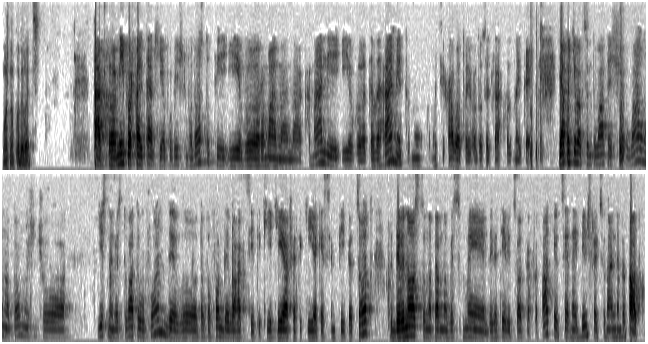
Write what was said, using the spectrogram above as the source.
можна подивитися. Так, е, мій портфель теж є в публічному доступі і в Романа на каналі, і в Телеграмі, тому кому цікаво, то його досить легко знайти. Я хотів акцентувати ще увагу на тому, що дійсно інвестувати у фонди, в тобто фонди в акції, такі ETF, такі як S&P 500, в 90, напевно, 8-9% випадків це найбільш раціональним випадком.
